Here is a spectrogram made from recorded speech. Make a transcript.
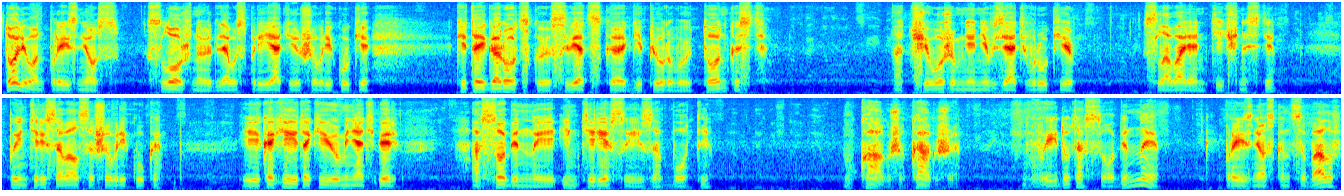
то ли он произнес сложную для восприятия Шаврикуки китайгородскую светско-гипюровую тонкость. Отчего же мне не взять в руки словарь античности?» — поинтересовался Шаврикука. «И какие такие у меня теперь особенные интересы и заботы?» «Ну как же, как же! Выйдут особенные!» — произнес Концебалов.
